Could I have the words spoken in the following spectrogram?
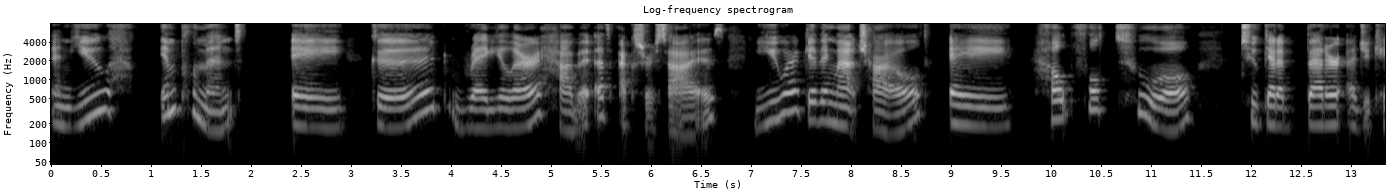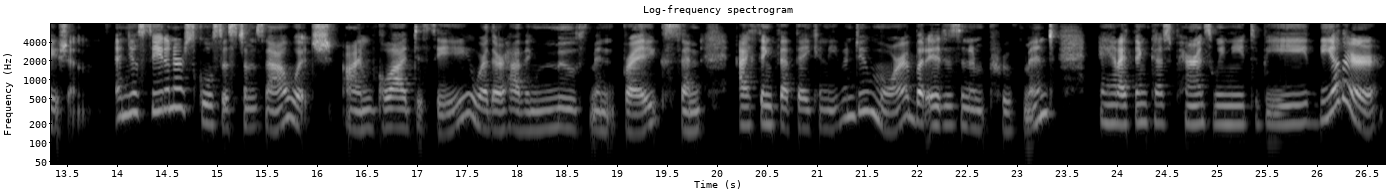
and you implement a good regular habit of exercise, you are giving that child a helpful tool to get a better education. And you'll see it in our school systems now, which I'm glad to see, where they're having movement breaks. And I think that they can even do more, but it is an improvement. And I think as parents, we need to be the other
